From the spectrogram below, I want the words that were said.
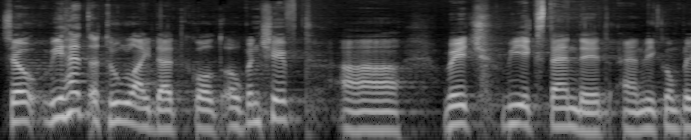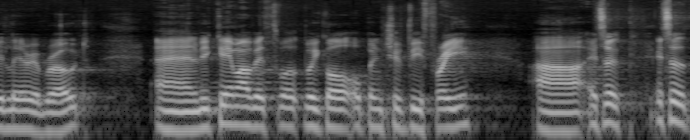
So we had a tool like that called OpenShift, uh, which we extended and we completely rewrote. And we came up with what we call OpenShift v3. Uh, it's, a, it's a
